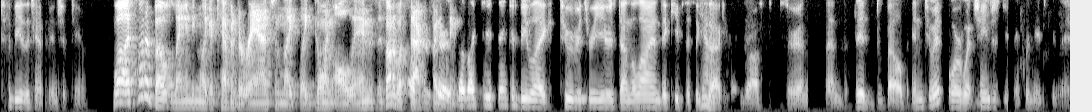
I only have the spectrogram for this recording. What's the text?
to be the championship team? Well, it's not about landing like a Kevin Durant and like like going all in. It's, it's not about oh, sacrificing. Sure. But like, do you think it'd be like two or three years down the line they keep this exact yeah. same roster and and it develop into it, or what changes do you think would need to be made?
